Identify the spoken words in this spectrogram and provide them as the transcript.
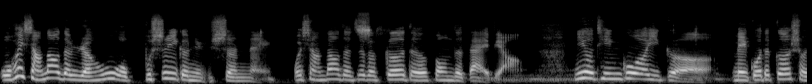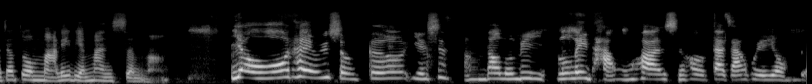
我会想到的人物我不是一个女生呢，我想到的这个歌德风的代表，你有听过一个美国的歌手叫做玛丽莲曼森吗？有，他有一首歌也是讲到了丽丽塔文化的时候，大家会用的。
